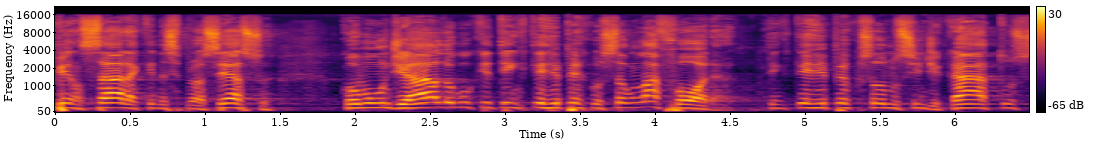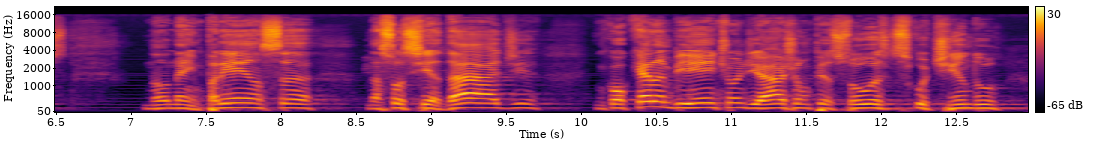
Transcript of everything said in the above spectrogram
pensar aqui nesse processo como um diálogo que tem que ter repercussão lá fora, tem que ter repercussão nos sindicatos, no, na imprensa, na sociedade, em qualquer ambiente onde hajam pessoas discutindo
